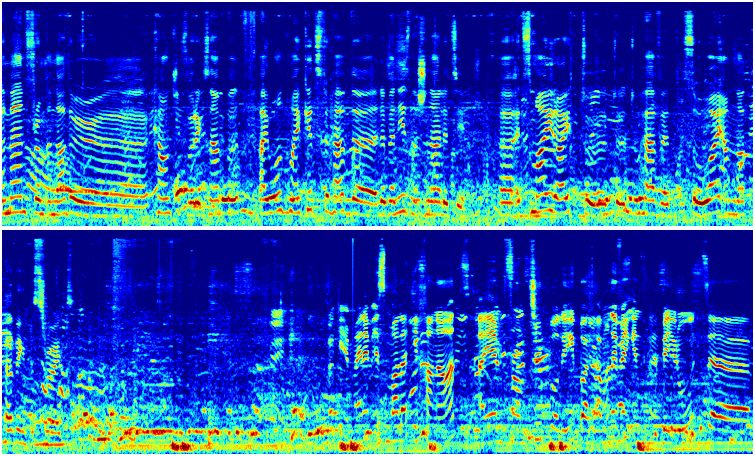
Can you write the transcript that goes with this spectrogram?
a man from another uh, country, for example. I want my kids to have the Lebanese nationality. Uh, it's my right to, to, to have it. So why I'm not having this right? Malaki Khanat. I am from Tripoli, but I'm living in Beirut. Uh,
